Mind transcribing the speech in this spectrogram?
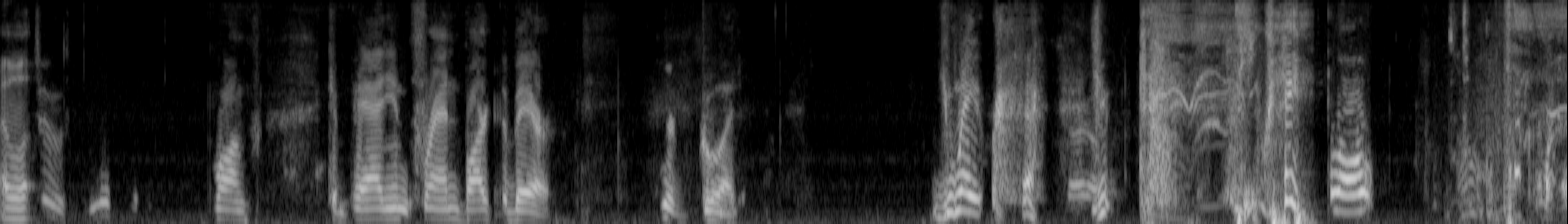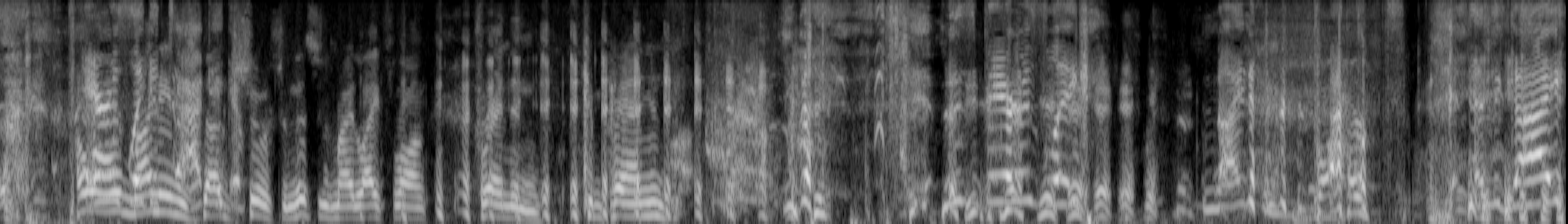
I lo- long companion, friend, Bart the Bear. You're good. You may. you, hello. Bear Hello, like, my name is Doug him. Seus, and this is my lifelong friend and companion. This bear is like 900 pounds. And the guy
